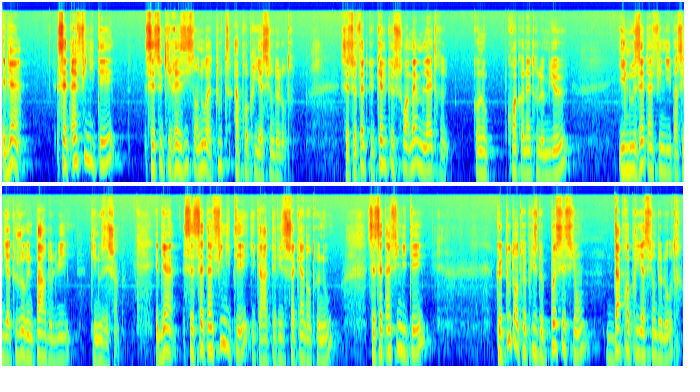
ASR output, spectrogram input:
Eh bien, cette infinité, c'est ce qui résiste en nous à toute appropriation de l'autre. C'est ce fait que quel que soit même l'être qu'on croit connaître le mieux, il nous est infini parce qu'il y a toujours une part de lui qui nous échappe. Eh bien, c'est cette infinité qui caractérise chacun d'entre nous, c'est cette infinité que toute entreprise de possession, d'appropriation de l'autre,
